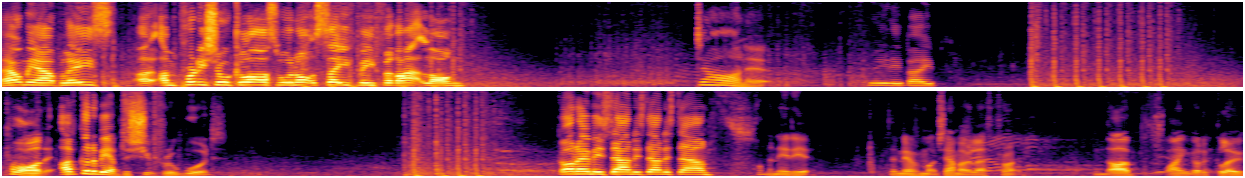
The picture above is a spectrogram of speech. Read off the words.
Help me out, please. I I'm pretty sure glass will not save me for that long. Darn it. Really, babe? Come on, I've got to be able to shoot through wood. Got him, he's down, he's down, he's down. I'm an idiot. Don't have much ammo left, right? No, I ain't got a clue.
